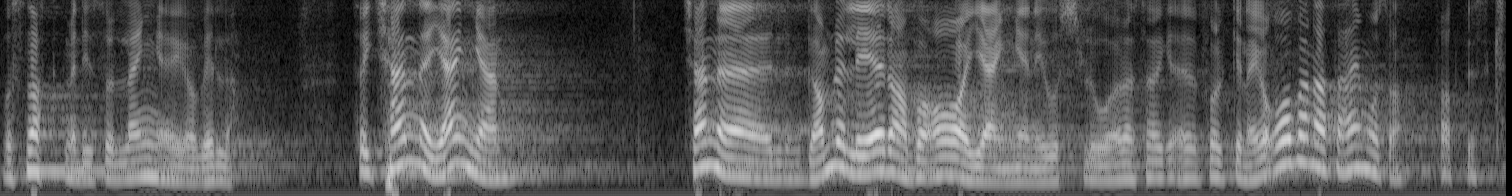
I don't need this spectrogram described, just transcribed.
og snakket med dem så lenge jeg har villet. Så jeg kjenner gjengen. Kjenner gamle lederen for A-gjengen i Oslo. og disse folkene. Jeg har overnatta hjemme hos han, faktisk.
